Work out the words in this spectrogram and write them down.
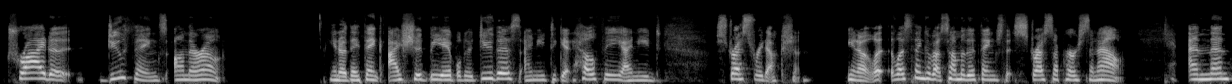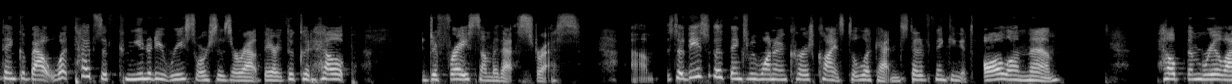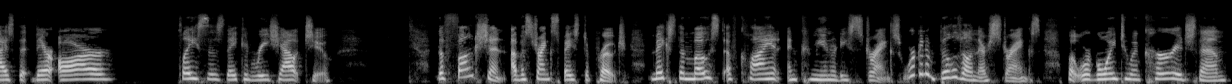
try to do things on their own. You know they think i should be able to do this. I need to get healthy. I need stress reduction. You know let, us think about some of the things that stress a person out. And then think about what types of community resources are out there that could help defray some of that stress. Um, so these are the things we want to encourage clients to look at. Instead of thinking it's all on them help them realize that there are places they can reach out to. The function of a strengths-based approach makes the most of client and community strengths. We're going to build on their strengths but we're going to encourage them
